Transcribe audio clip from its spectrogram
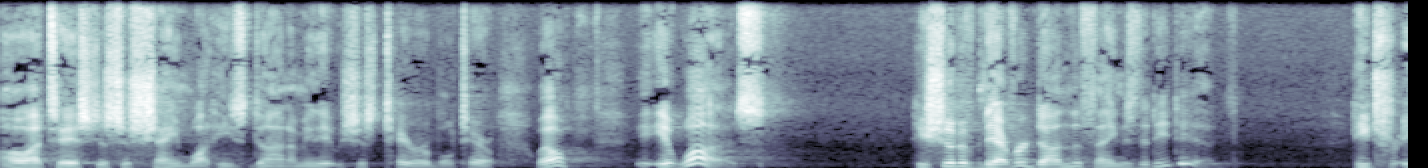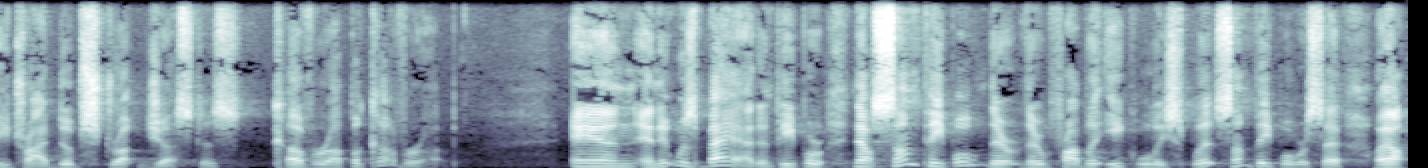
Oh, I tell you, it's just a shame what he's done. I mean, it was just terrible, terrible. Well, it was. He should have never done the things that he did. He, tr- he tried to obstruct justice, cover up a cover up. And, and it was bad. And people, now some people, they're, they're probably equally split. Some people were saying, well,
